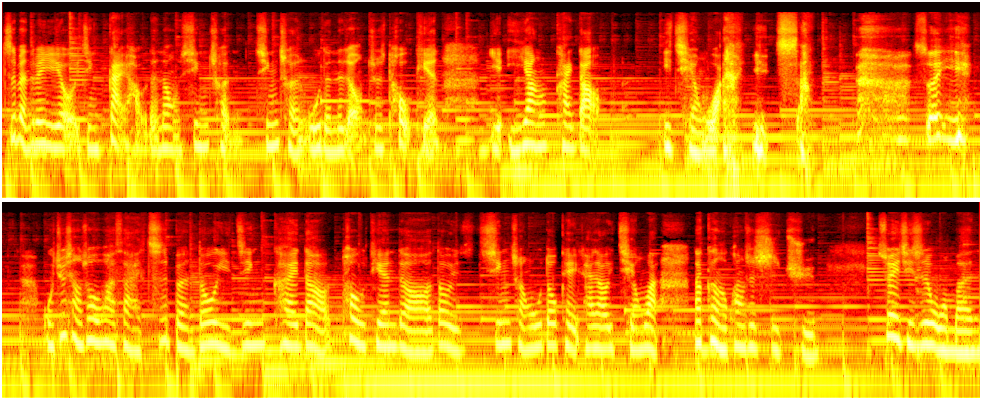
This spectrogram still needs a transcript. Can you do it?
资本这边也有已经盖好的那种新城新城屋的那种，就是透天，也一样开到。一千万以上，所以我就想说，哇塞，资本都已经开到透天的哦，都已新城屋都可以开到一千万，那更何况是市区。所以其实我们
